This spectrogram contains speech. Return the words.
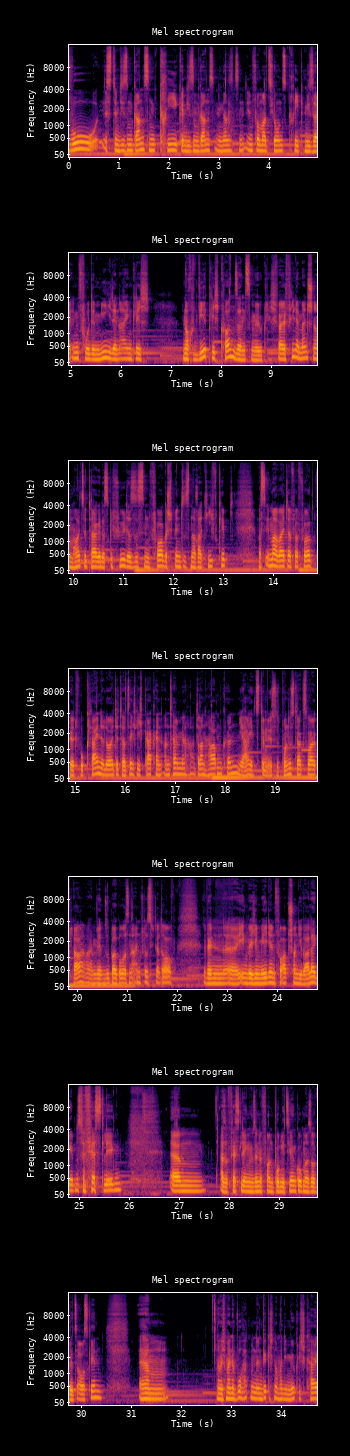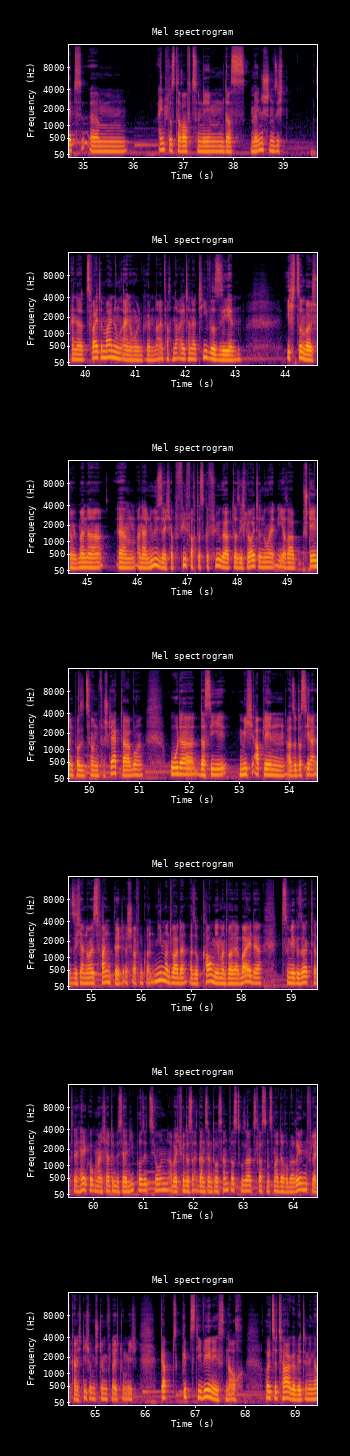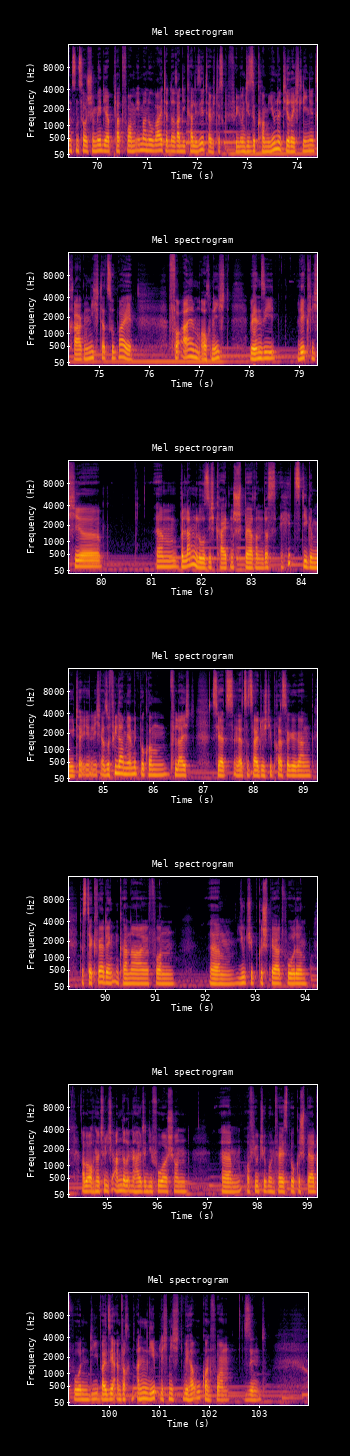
wo ist in diesem ganzen Krieg, in diesem ganzen, in ganzen Informationskrieg, in dieser Infodemie denn eigentlich noch wirklich Konsens möglich, weil viele Menschen haben heutzutage das Gefühl, dass es ein vorgespinntes Narrativ gibt, was immer weiter verfolgt wird, wo kleine Leute tatsächlich gar keinen Anteil mehr dran haben können. Ja, jetzt ist Bundestagswahl, klar, haben wir einen super großen Einfluss wieder drauf, wenn äh, irgendwelche Medien vorab schon die Wahlergebnisse festlegen. Ähm, also festlegen im Sinne von publizieren, guck mal, so wird es ausgehen. Ähm, aber ich meine, wo hat man denn wirklich nochmal die Möglichkeit, ähm, Einfluss darauf zu nehmen, dass Menschen sich eine zweite Meinung einholen können, einfach eine Alternative sehen. Ich zum Beispiel mit meiner ähm, Analyse, ich habe vielfach das Gefühl gehabt, dass ich Leute nur in ihrer bestehenden Position verstärkt habe oder dass sie mich ablehnen, also dass sie sich ein neues Feindbild erschaffen konnten. Niemand war da, also kaum jemand war dabei, der zu mir gesagt hatte, hey, guck mal, ich hatte bisher die Position, aber ich finde das ganz interessant, was du sagst, lass uns mal darüber reden, vielleicht kann ich dich umstimmen, vielleicht du mich. Gibt es die wenigsten, auch heutzutage wird in den ganzen Social-Media-Plattformen immer nur weiter radikalisiert, habe ich das Gefühl. Und diese Community-Richtlinien tragen nicht dazu bei. Vor allem auch nicht, wenn sie wirkliche ähm, Belanglosigkeiten sperren. Das erhitzt die Gemüter ähnlich. Also viele haben ja mitbekommen, vielleicht ist jetzt in letzter Zeit durch die Presse gegangen, dass der Querdenken-Kanal von ähm, YouTube gesperrt wurde, aber auch natürlich andere Inhalte, die vorher schon ähm, auf YouTube und Facebook gesperrt wurden, die, weil sie einfach angeblich nicht WHO-konform sind.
